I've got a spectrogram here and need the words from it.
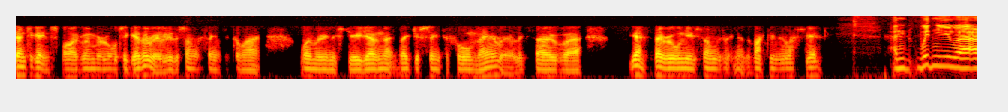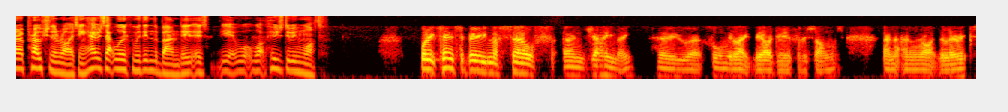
tend to get inspired when we're all together, really. The songs seem to come out when we're in the studio, and they just seem to form there, really. So, uh, yeah, they were all new songs written at the back end of last year. And when you uh, are approaching the writing, how is that working within the band? Is, yeah, what, what who's doing what? Well, it tends to be myself and Jamie who uh, formulate the idea for the songs and, and write the lyrics,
